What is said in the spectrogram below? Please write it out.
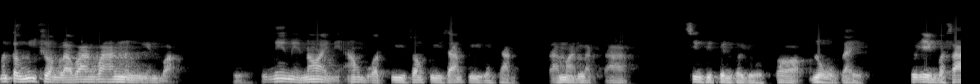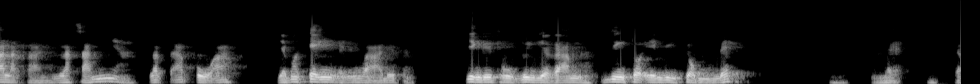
มันต้องมีช่วงระวางวางหนึ่งเห็นบ่เออทีนี้นี่น้อยเนี่ยเอาบวชปีสองปีสามปีก็ช่างสามารถรักษาสิ่งที่เป็นประโยชน์ก็โลกได้ตัวเองภาษารักษารักษาเมียรักษาผัว อย่ามาเก่งกันยังว่าด้วยกันยิ่งดีถูกยิ่งเยรามนะยิ่งตัวเองยิ่งจมเด้นั่นแหละแต่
